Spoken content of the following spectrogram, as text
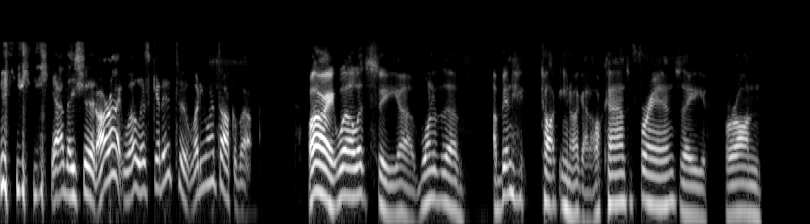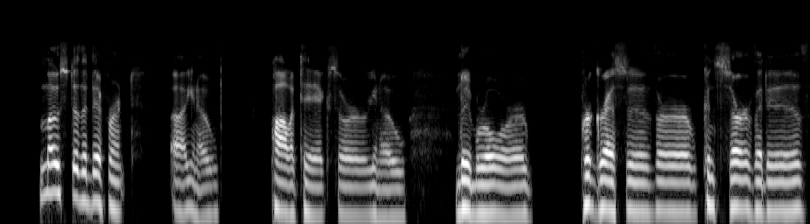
yeah, they should. All right. Well, let's get into it. What do you want to talk about? All right. Well, let's see. Uh, one of the, I've been talking, you know, I got all kinds of friends. They are on most of the different, uh, you know, politics or, you know, liberal or progressive or conservative.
